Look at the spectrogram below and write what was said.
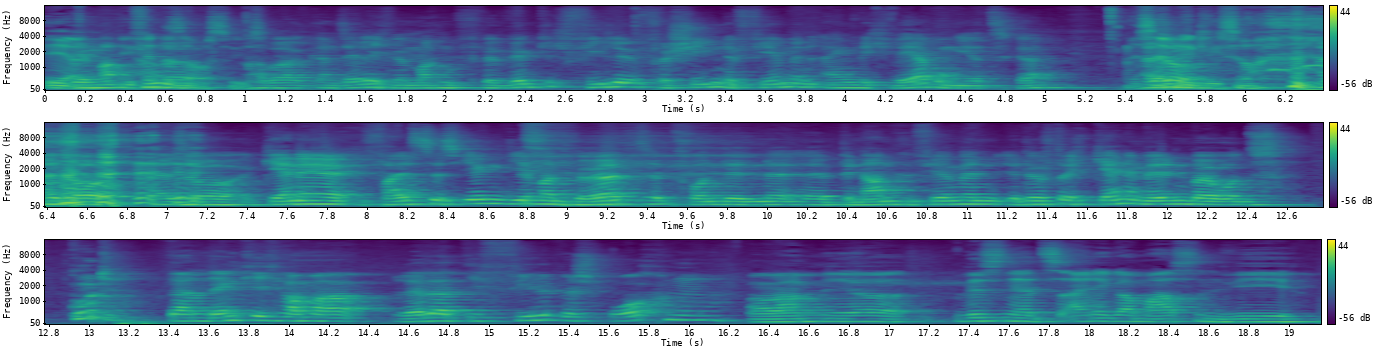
ja Wir ma- ich finde das auch süß. Aber ganz ehrlich, wir machen für wirklich viele verschiedene Firmen eigentlich Werbung jetzt, gell? Ist ja wirklich so. Also, also gerne, falls das irgendjemand hört von den äh, benannten Firmen, ihr dürft euch gerne melden bei uns. Gut, dann denke ich, haben wir relativ viel besprochen. Wir wissen jetzt einigermaßen, wie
